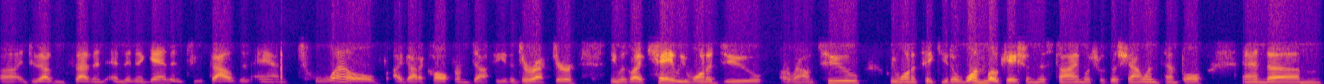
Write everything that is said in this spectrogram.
uh, in 2007 and then again in 2012 i got a call from duffy the director. He was like hey we want to do a round two we want to take you to one location this time, which was the Shaolin Temple. And um,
